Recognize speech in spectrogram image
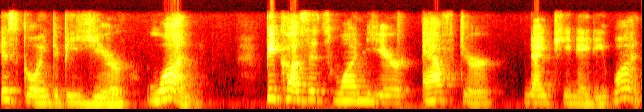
is going to be year one because it's one year after 1981.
